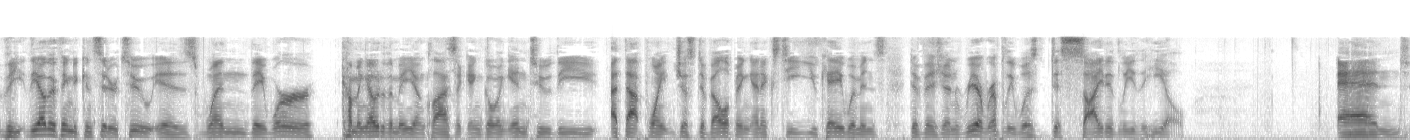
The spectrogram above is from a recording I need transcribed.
The the other thing to consider too is when they were coming out of the Mae Young Classic and going into the at that point just developing NXT UK Women's Division, Rhea Ripley was decidedly the heel. And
